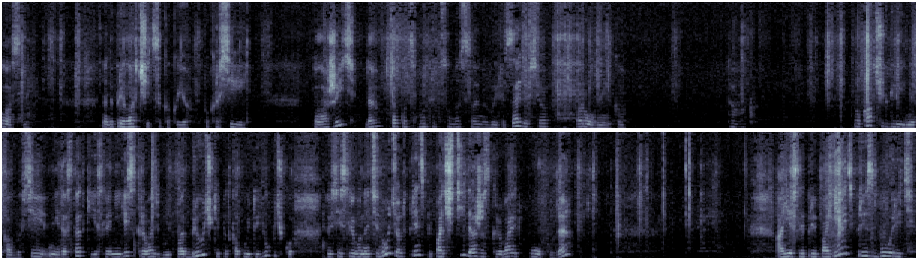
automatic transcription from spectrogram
классный. Надо приловчиться, как ее покрасивей положить, да, вот так вот смотрится у нас с вами вырез. Сзади все ровненько. Так. Рукавчик длинный, как бы все недостатки, если они есть, скрывать будет под брючки, под какую-то юбочку. То есть, если его натянуть, он, в принципе, почти даже скрывает попу, да? А если приподнять, присборить,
